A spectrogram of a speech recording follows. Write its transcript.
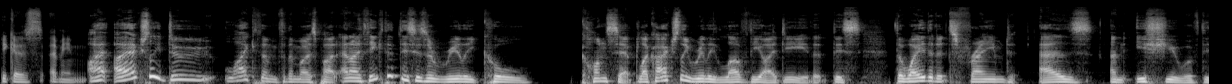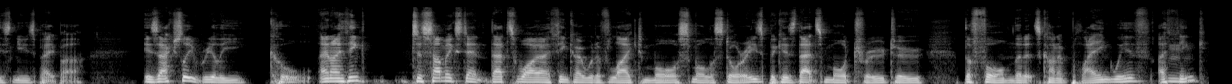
Because I mean, I, I actually do like them for the most part. And I think that this is a really cool concept. Like, I actually really love the idea that this, the way that it's framed as an issue of this newspaper is actually really cool. And I think to some extent, that's why I think I would have liked more smaller stories because that's more true to the form that it's kind of playing with, I mm. think.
